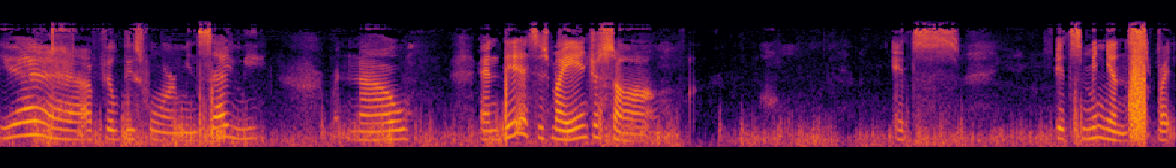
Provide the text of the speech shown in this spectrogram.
Yeah, I feel this warm inside me right now. And this is my intro song. It's it's Minions, right?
